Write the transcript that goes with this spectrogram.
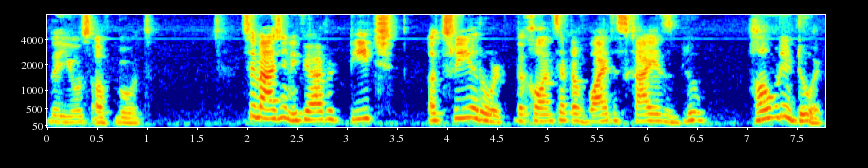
the use of both. So imagine if you have to teach a three year old the concept of why the sky is blue. How would you do it?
